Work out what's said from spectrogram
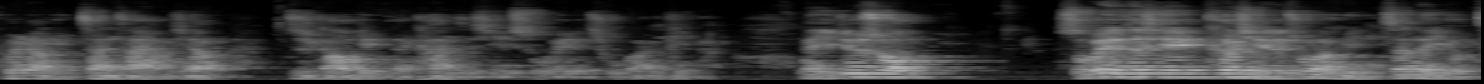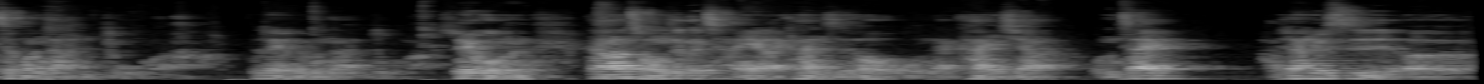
会让你站在好像制高点在看这些所谓的出版品啊。那也就是说。所谓的这些科学的出版品，真的有这么难读吗？真的有这么难读吗？所以我们刚刚从这个产业来看之后，我们来看一下，我们在好像就是呃，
